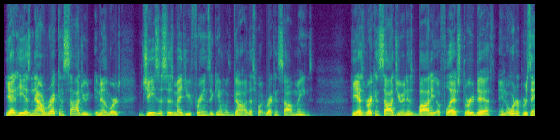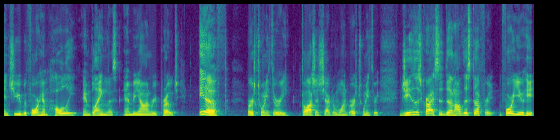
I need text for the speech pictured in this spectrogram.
yet he has now reconciled you. In other words, Jesus has made you friends again with God. That's what reconcile means. He has reconciled you in his body of flesh through death in order to present you before him holy and blameless and beyond reproach. If, verse 23, Colossians chapter 1 verse 23. Jesus Christ has done all this stuff for, for you. He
